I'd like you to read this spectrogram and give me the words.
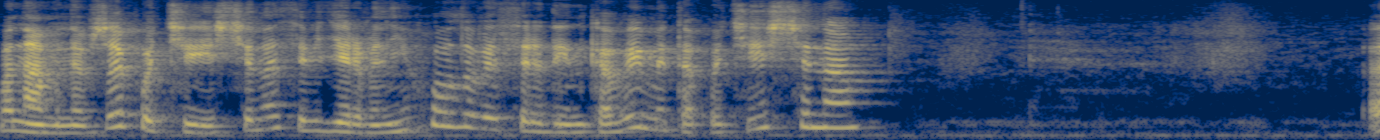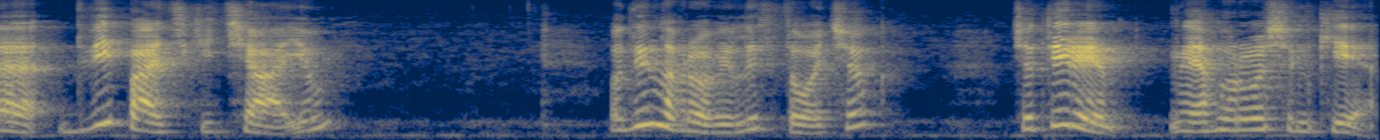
Вона в мене вже почищена, ці відірвані голови, серединка вимита, почищена. Е, Дві пачки чаю, один лавровий листочок. 4 горошинки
